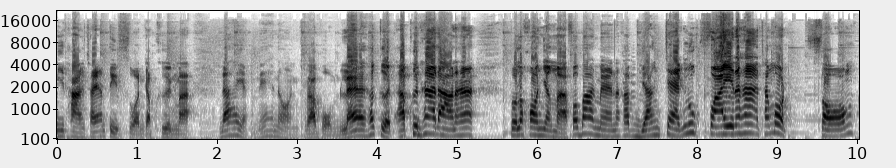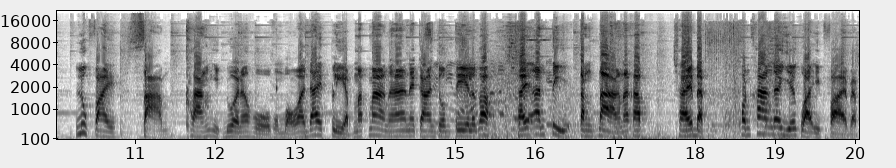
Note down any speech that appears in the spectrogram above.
มีทางใช้อันติสวนกลับคืนมา ได้อย่างแน่นอนครับผม และถ้าเกิดอัพขึ้น 5 ดาวนะฮะ ตัวละครอย่างหมาเฝ้าบ้านแมนนะครับ ยังแจกลูกไฟนะฮะ ทั้งหมด 2 ลูกไฟ 3 ครั้งอีกด้วยนะโห ผมบอกว่าได้เปรียบมาก ๆ นะฮะ ในการโจมตีแล้วก็ใช้อันติต่างๆนะครับ ใช้แบบ ค่อนข้างได้เยอะกว่าอีกฝ่ายแบบ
